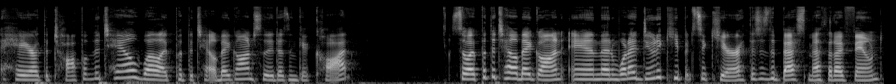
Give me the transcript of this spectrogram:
hair at the top of the tail while I put the tail bag on so it doesn't get caught. So I put the tail bag on, and then what I do to keep it secure, this is the best method I've found.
